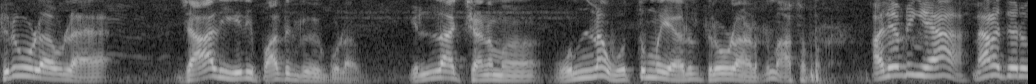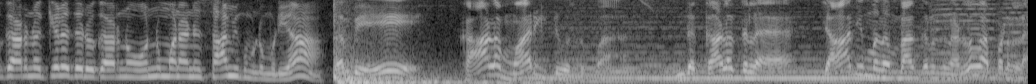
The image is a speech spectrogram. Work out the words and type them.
திருவிழாவில் ஜாதி கீதி பார்த்துக்கிட்டு இருக்கக்கூடாது. எல்லா க்ஷணமும் ஒன்றா ஒத்துமையாக இருந்து திருவிழா நடத்தணும்னு ஆசைப்படுறேன். அது எப்படிங்கயா மேல தெருவுக்காரனும் கீழே தெருவுக்காரனும் ஒண்ணு மணி சாமி கும்பிட முடியும்? தம்பி காலம் மாறிக்கிட்டு வந்துப்பா. இந்த காலத்துல ஜாதி மதம் பாக்குறது நல்லதா படல.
